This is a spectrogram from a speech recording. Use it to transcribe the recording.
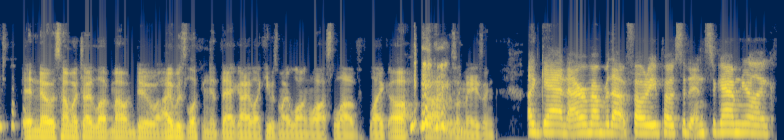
and knows how much I love Mountain Dew, I was looking at that guy like he was my long lost love. Like, oh god, it was amazing. Again, I remember that photo you posted to Instagram, and you're like,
